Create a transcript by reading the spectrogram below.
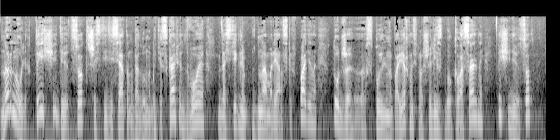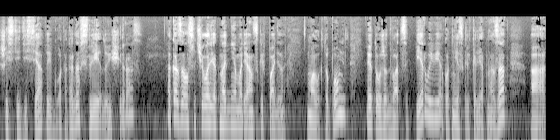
Нырнули. В 1960 году на батискафе двое достигли дна Марианской впадины. Тут же э, всплыли на поверхность, потому что риск был колоссальный. 1960 год. А когда в следующий раз оказался человек на дне Марианской впадины, мало кто помнит, это уже 21 век, вот несколько лет назад – а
